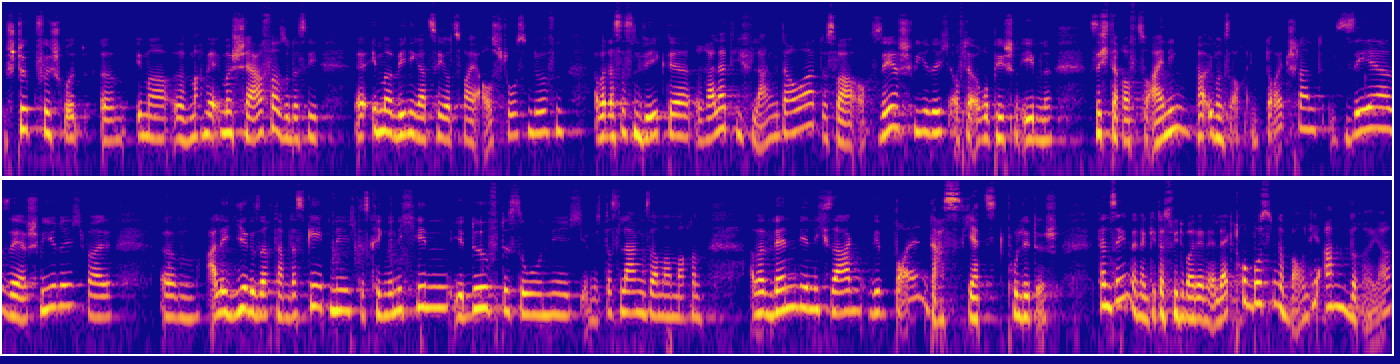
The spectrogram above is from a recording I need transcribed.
Stück für Schritt ähm, immer, äh, machen wir immer schärfer, so dass sie äh, immer weniger CO2 ausstoßen dürfen. Aber das ist ein Weg, der relativ lang dauert. Das war auch sehr schwierig auf der europäischen Ebene, sich darauf zu einigen. War übrigens auch in Deutschland sehr, sehr schwierig, weil ähm, alle hier gesagt haben, das geht nicht, das kriegen wir nicht hin, ihr dürft es so nicht, ihr müsst das langsamer machen. Aber wenn wir nicht sagen, wir wollen das jetzt politisch, dann sehen wir, dann geht das wieder bei den Elektrobussen, dann bauen die andere, ja.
